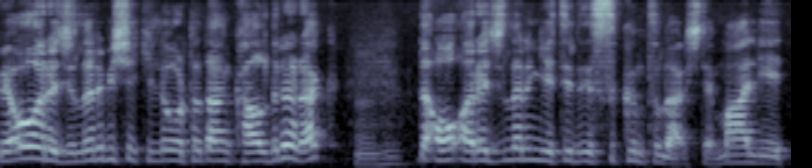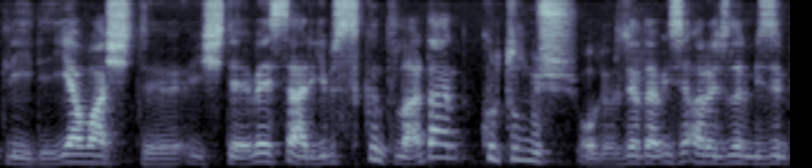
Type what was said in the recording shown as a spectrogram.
ve o aracıları bir şekilde ortadan kaldırarak da o aracıların getirdiği sıkıntılar işte maliyetliydi, yavaştı işte vesaire gibi sıkıntılardan kurtulmuş oluyoruz. Ya da bizi aracıların bizim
